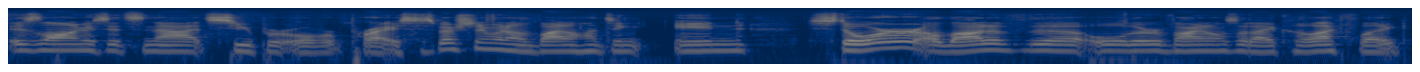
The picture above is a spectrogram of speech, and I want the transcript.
as long as it's not super overpriced. Especially when I'm vinyl hunting in store. A lot of the older vinyls that I collect, like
